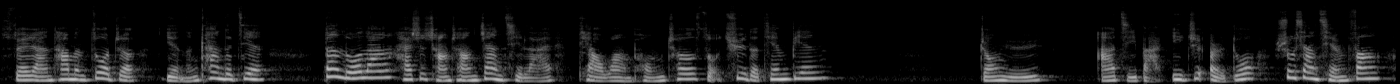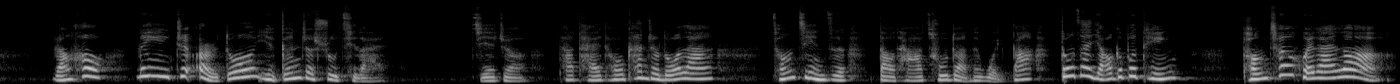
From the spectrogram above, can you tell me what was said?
虽然他们坐着也能看得见，但罗拉还是常常站起来眺望篷车所去的天边。终于，阿吉把一只耳朵竖向前方，然后另一只耳朵也跟着竖起来。接着，他抬头看着罗兰，从颈子。到它粗短的尾巴都在摇个不停，篷车回来了。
